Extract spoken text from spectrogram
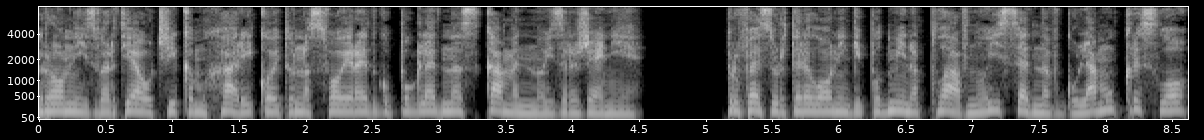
Рон извъртя очи към Хари, който на свой ред го погледна с каменно изражение. Професор Трелони ги подмина плавно и седна в голямо кресло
